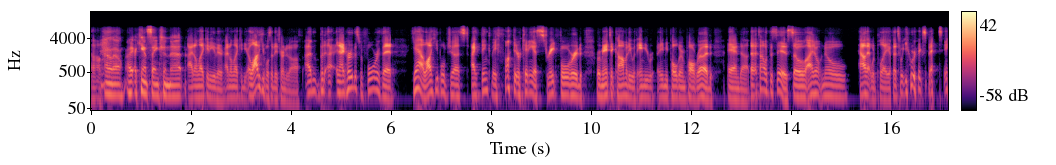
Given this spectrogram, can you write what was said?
oh. I don't know. I, I can't sanction that. I don't like it either. I don't like it. A lot of people said they turned it off. I'm, but uh, and I've heard this before that yeah, a lot of people just I think they thought they were getting a straightforward romantic comedy with Amy Amy Poehler and Paul Rudd, and uh, that's not what this is. So I don't know how that would play if that's what you were expecting.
